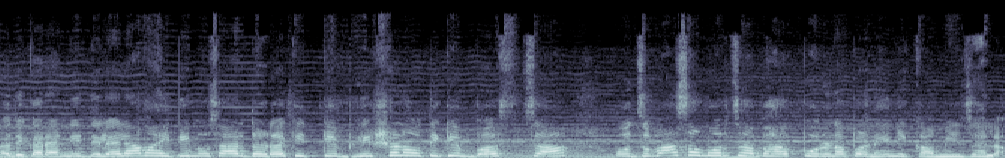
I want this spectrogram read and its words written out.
अधिकाऱ्यांनी दिलेल्या माहितीनुसार धडक इतकी भीषण होती की बसचा उजवा समोरचा भाग पूर्णपणे निकामी झाला.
